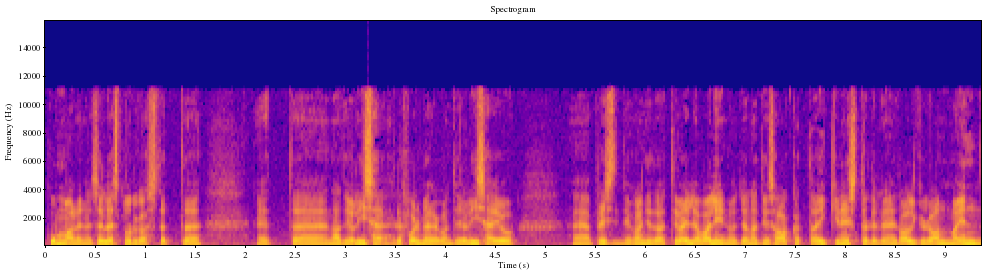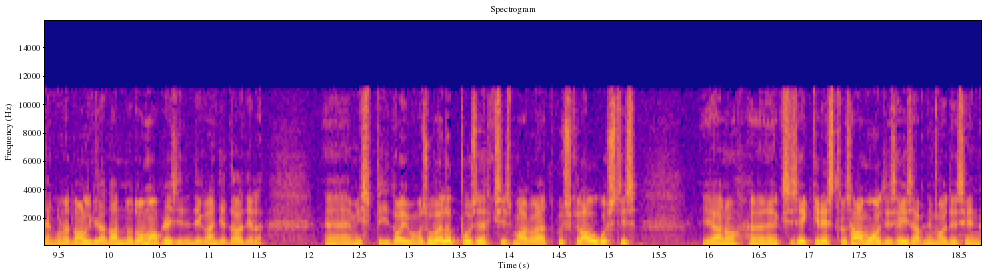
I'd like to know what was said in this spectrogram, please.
kummaline sellest nurgast, et et äh, nad ei ole ise, Reformierakond ei ole ise ju äh, presidendikandidaati välja valinud ja nad ei saa hakata Eiki Nestorile neid allkirju andma enne, kui nad on allkirjad andnud oma presidendikandidaadile. Äh, mis pidi toimuma suve lõpus, ehk siis ma arvan, et kuskil augustis, ja noh, eks siis Eiki Nestor samamoodi seisab niimoodi siin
